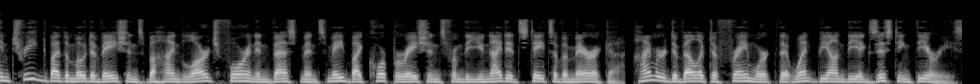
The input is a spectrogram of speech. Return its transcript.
Intrigued by the motivations behind large foreign investments made by corporations from the United States of America, Hymer developed a framework that went beyond the existing theories,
